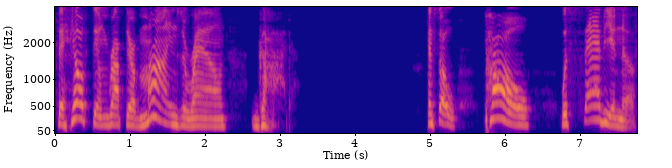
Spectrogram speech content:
to help them wrap their minds around God. And so Paul was savvy enough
